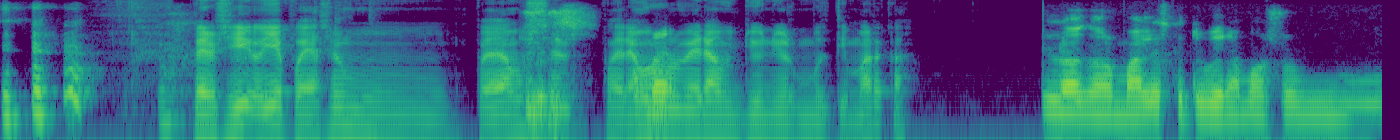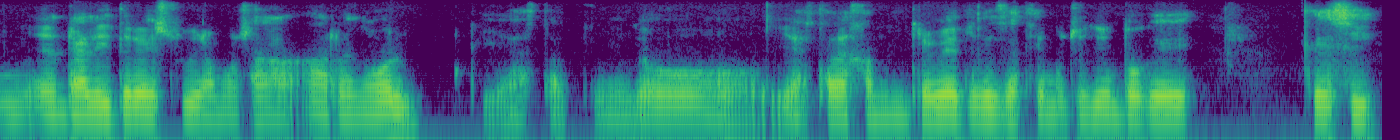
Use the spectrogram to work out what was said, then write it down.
Pero sí, oye, podría ser un. Podríamos, ser- podríamos Hombre. volver a un Junior multimarca. Lo normal es que tuviéramos un en Rally 3 tuviéramos a, a Renault, que ya está teniendo, ya está dejando entrever desde hace mucho tiempo que, que sí,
